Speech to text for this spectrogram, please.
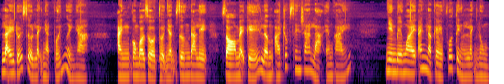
lại đối xử lạnh nhạt với người nhà. Anh không bao giờ thừa nhận Dương Đa Lệ do mẹ kế Lâm Á Trúc sinh ra là em gái. Nhìn bề ngoài anh là kẻ vô tình lạnh lùng,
